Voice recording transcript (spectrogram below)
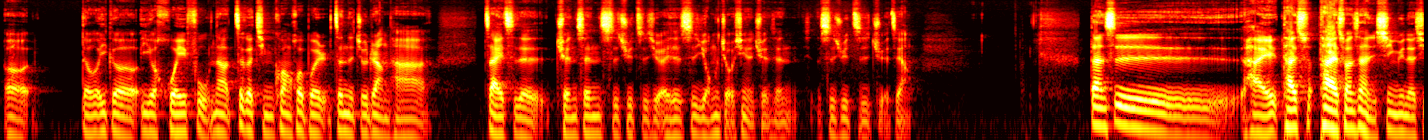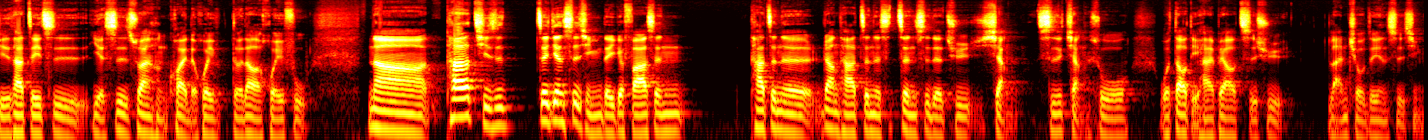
呃的一个一个恢复。那这个情况会不会真的就让他再一次的全身失去知觉，而且是永久性的全身失去知觉这样？但是还他他还算是很幸运的，其实他这一次也是算很快的恢得到了恢复。那他其实这件事情的一个发生，他真的让他真的是正式的去想思想说，我到底还不要持续篮球这件事情？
